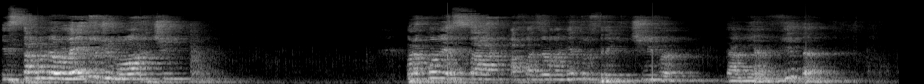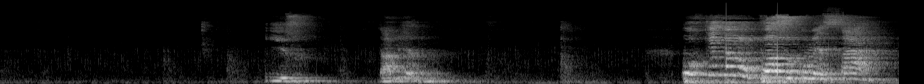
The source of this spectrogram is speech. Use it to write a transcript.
estar no meu leito de morte para começar a fazer uma retrospectiva da minha vida? Isso dá medo. Por que, eu não posso começar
